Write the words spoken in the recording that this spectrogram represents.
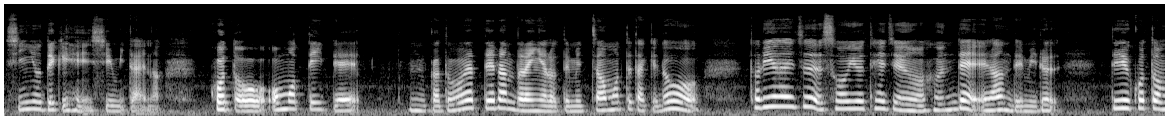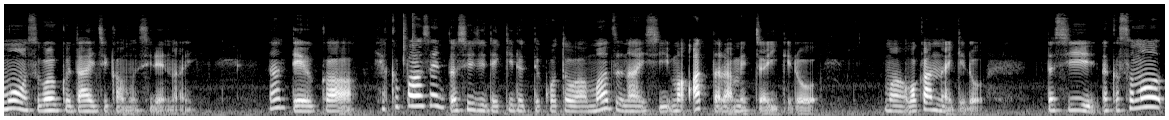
信用できへんしみたいなことを思っていてなんかどうやって選んだらいいんやろってめっちゃ思ってたけどとりあえずそういう手順を踏んで選んでみるっていうこともすごく大事かもしれない。なんていうか100%支持できるってことはまずないしまああったらめっちゃいいけどまあわかんないけど。だしなんかその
